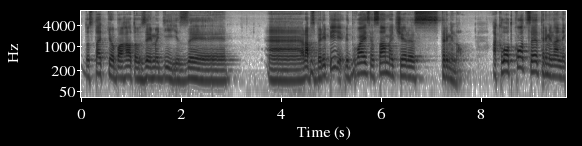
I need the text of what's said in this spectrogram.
достатньо багато взаємодії з е, Raspberry Pi відбувається саме через термінал. А Cloud Code це термінальний,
